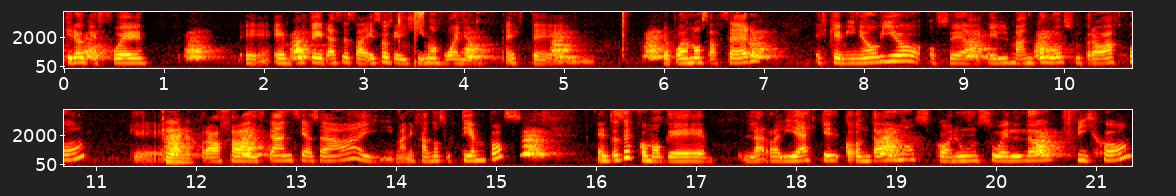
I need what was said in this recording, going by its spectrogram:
creo que fue eh, en parte gracias a eso que dijimos, bueno, este, lo podemos hacer, es que mi novio, o sea, él mantuvo su trabajo, que trabajaba a distancia ya y manejando sus tiempos. Entonces, como que la realidad es que contábamos con un sueldo fijo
